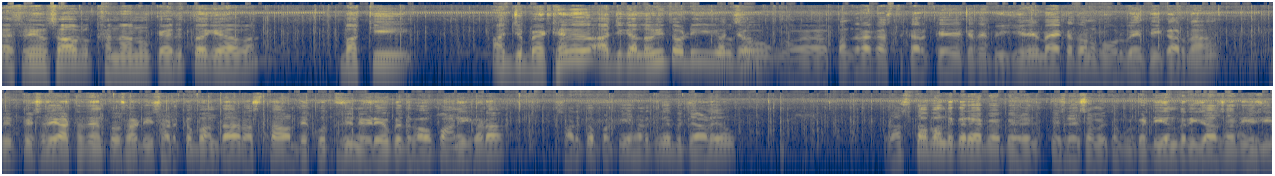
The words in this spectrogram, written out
ਐਸਡੀਐਮ ਸਾਹਿਬ ਖੰਨਾ ਨੂੰ ਕਹਿ ਦਿੱਤਾ ਗਿਆ ਵਾ। ਬਾਕੀ ਅੱਜ ਬੈਠੇ ਨੇ ਅੱਜ ਗੱਲ ਹੋਈ ਤੁਹਾਡੀ ਅੱਜ ਉਹ ਅ, 15 ਅਗਸਤ ਕਰਕੇ ਕਿਤੇ ਬੀਜੀ ਨੇ ਮੈਂ ਇੱਕ ਤੁਹਾਨੂੰ ਹੋਰ ਬੇਨਤੀ ਕਰਦਾ ਵੀ ਪਿਛਲੇ 8 ਦਿਨ ਤੋਂ ਸਾਡੀ ਸੜਕ ਬੰਦ ਆ ਰਸਤਾ ਦੇਖੋ ਤੁਸੀਂ ਨੇੜੇ ਹੋ ਕੇ ਦਿਖਾਓ ਪਾਣੀ ਖੜਾ ਸੜਕ ਪੱਕੀ ਸੜਕ ਦੇ ਵਿਚਾਲੇ ਹੋ। ਰਸਤਾ ਬੰਦ ਕਰਿਆ ਪਿਆ ਪਿਛਲੇ ਪਿਛਲੇ ਸਮੇਂ ਤੋਂ ਕੋਈ ਗੱਡੀ ਅੰਦਰ ਹੀ ਜਾ ਸਕਦੀ ਹੈ ਜੀ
